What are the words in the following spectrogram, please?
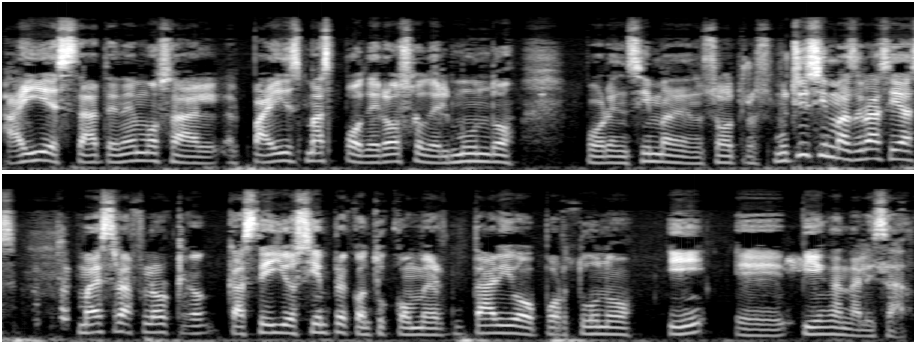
ahí está, tenemos al, país más poderoso del mundo por encima de nosotros. Muchísimas gracias, maestra Flor Castillo, siempre con tu comentario oportuno y eh, bien analizado.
